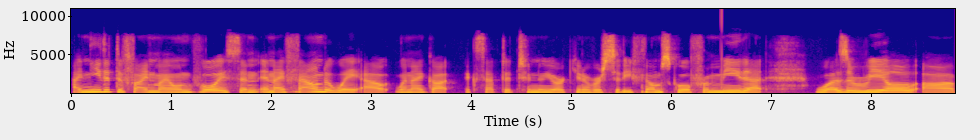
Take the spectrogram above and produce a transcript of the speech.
I needed to find my own voice, and, and I found a way out when I got accepted to New York University Film School. For me, that was a real uh,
